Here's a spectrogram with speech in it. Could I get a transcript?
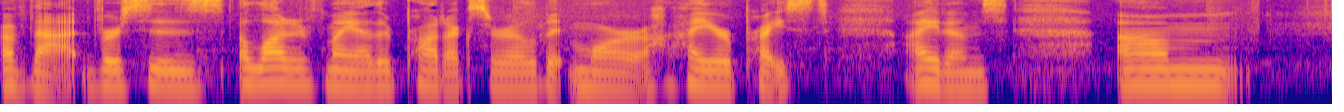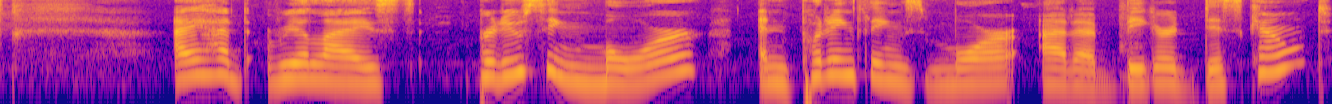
of that versus a lot of my other products are a little bit more higher priced items. Um, I had realized producing more and putting things more at a bigger discount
